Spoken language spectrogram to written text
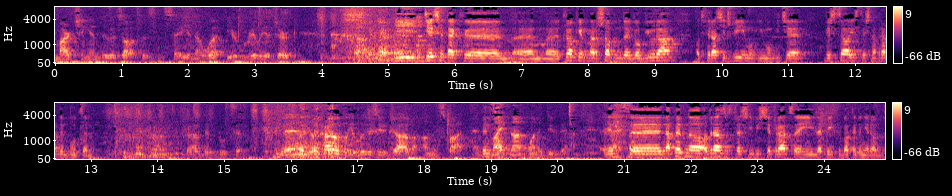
marching into his office and say, "You know what? You're really a jerk." i idziecie tak m, em, krokiem marszowym do jego biura, otwieracie drzwi i, mu, i mówicie, wiesz co, jesteś naprawdę bucem. Prawda bucem. Then you'll probably lose your job on the spot, and you Więc- might not want to do that. Więc e, na pewno od razu stracilibyście pracę i lepiej chyba tego nie robić.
